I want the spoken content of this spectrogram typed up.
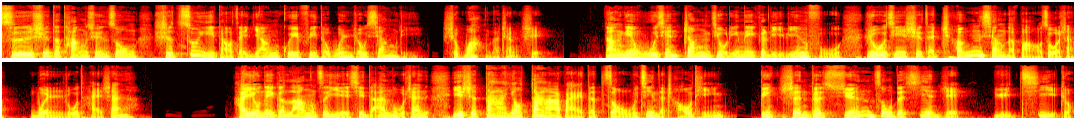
此时的唐玄宗是醉倒在杨贵妃的温柔乡里，是忘了正事。当年诬陷张九龄那个李林甫，如今是在丞相的宝座上稳如泰山啊！还有那个狼子野心的安禄山，也是大摇大摆的走进了朝廷，并深得玄宗的信任与器重。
